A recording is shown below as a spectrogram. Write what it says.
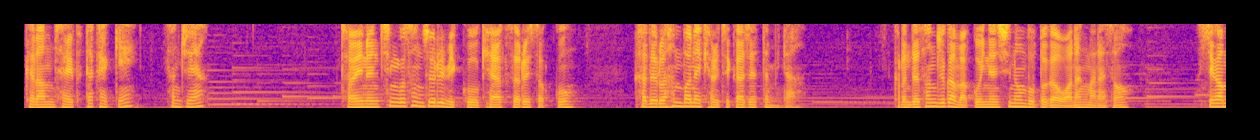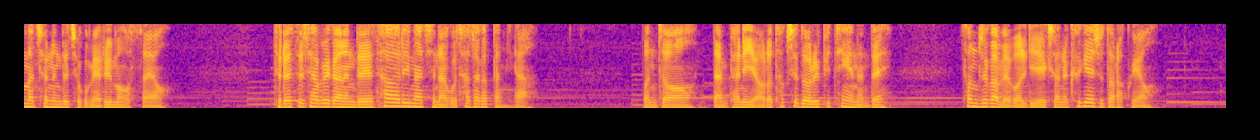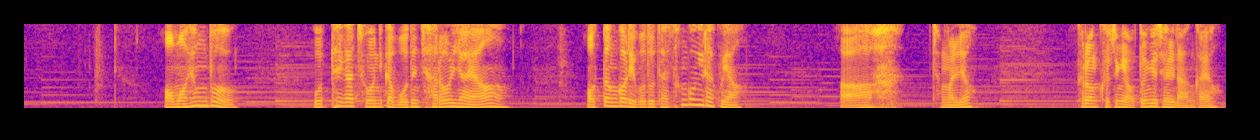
그럼 잘 부탁할게, 선주야. 저희는 친구 선주를 믿고 계약서를 썼고 카드로 한 번에 결제까지 했답니다. 그런데 선주가 맡고 있는 신혼부부가 워낙 많아서 시간 맞추는데 조금 애를 먹었어요. 드레스샵을 가는데 사흘이나 지나고 찾아갔답니다. 먼저 남편이 여러 턱시도를 피팅했는데 선주가 매번 리액션을 크게 해주더라고요. 어머 형부 옷태가 좋으니까 뭐든 잘 어울려요 어떤 걸 입어도 다 성공이라고요 아 정말요? 그럼 그 중에 어떤 게 제일 나은가요?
